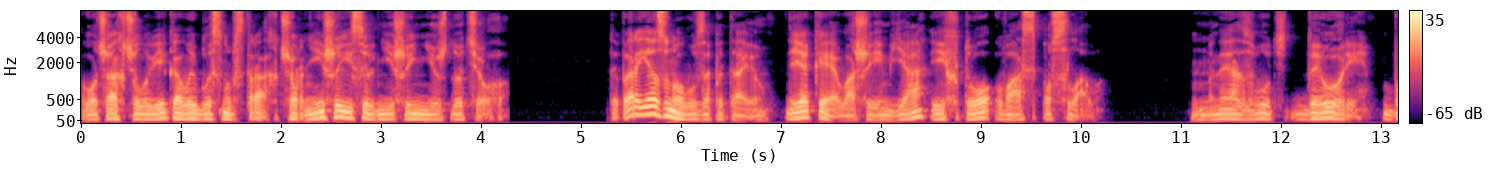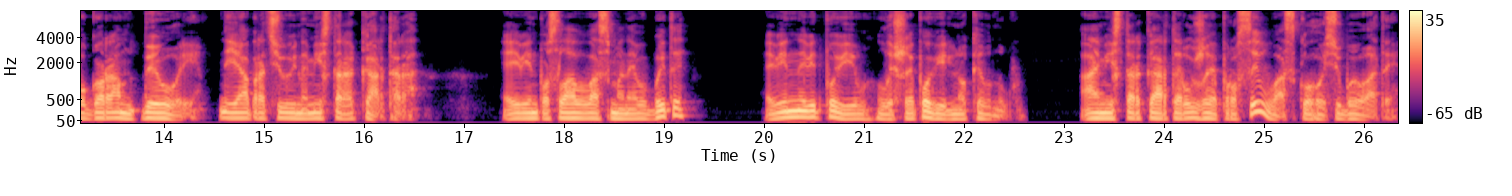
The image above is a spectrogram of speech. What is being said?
В очах чоловіка виблиснув страх, чорніший і сильніший, ніж до цього. Тепер я знову запитаю, яке ваше ім'я і хто вас послав? Мене звуть Деорі, Богорам Деорі. Я працюю на містера Картера. І він послав вас мене вбити? Він не відповів, лише повільно кивнув. А містер Картер уже просив вас когось убивати?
